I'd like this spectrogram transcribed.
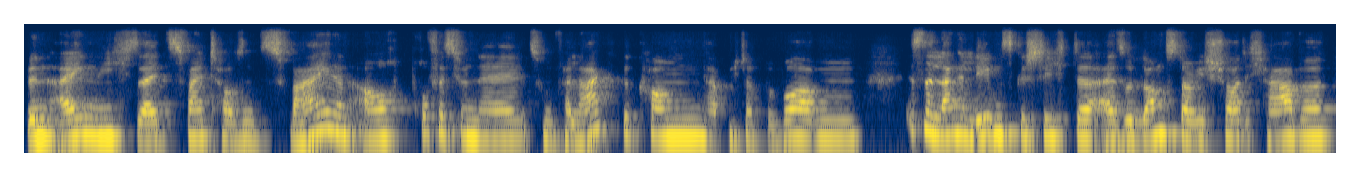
bin eigentlich seit 2002 dann auch professionell zum Verlag gekommen, habe mich dort beworben. Ist eine lange Lebensgeschichte. Also long story short, ich habe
